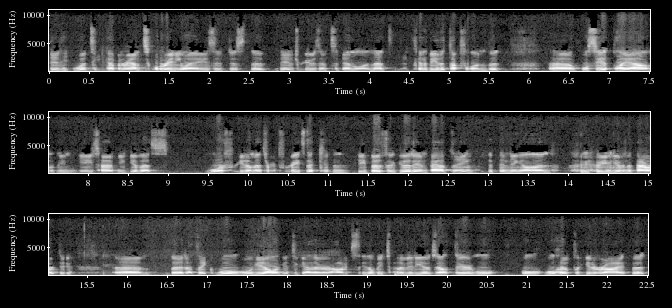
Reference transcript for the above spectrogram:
did he, was he coming around to score anyways, and just the, the injury was incidental?" And that's that's going to be the tough one, but uh, we'll see it play out. I mean, anytime you give us more freedom as referees, that can be both a good and bad thing, depending on who, you're giving the power to. Um, but I think we'll we'll get all get together. Obviously, there'll be a ton of videos out there, and we'll we'll we'll hopefully get it right. But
